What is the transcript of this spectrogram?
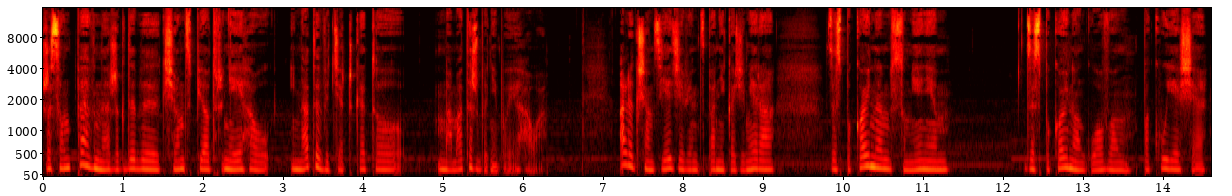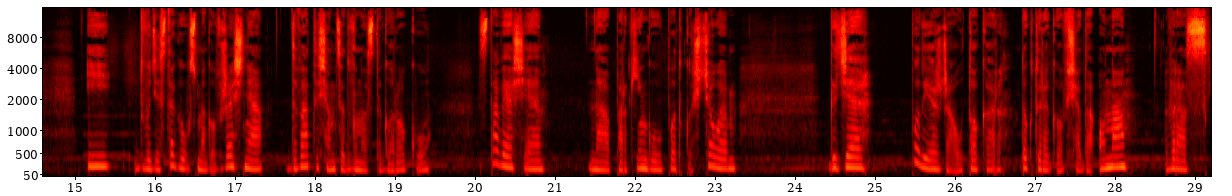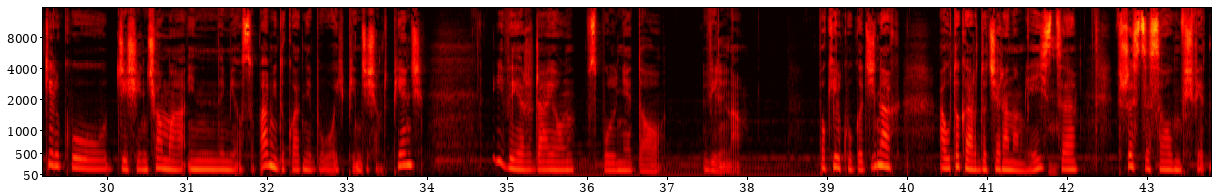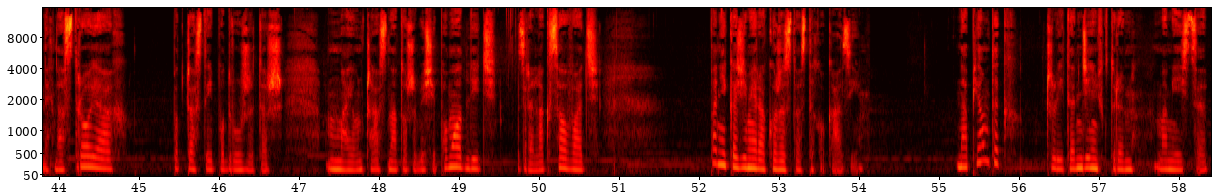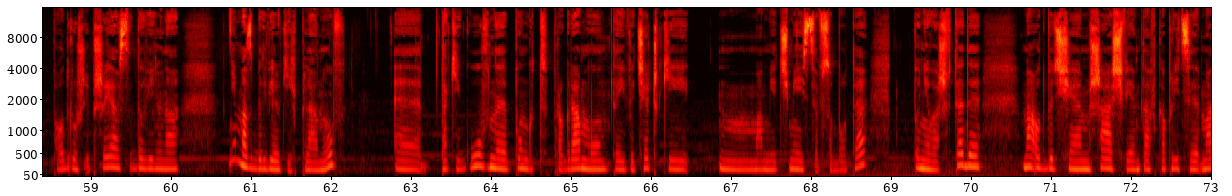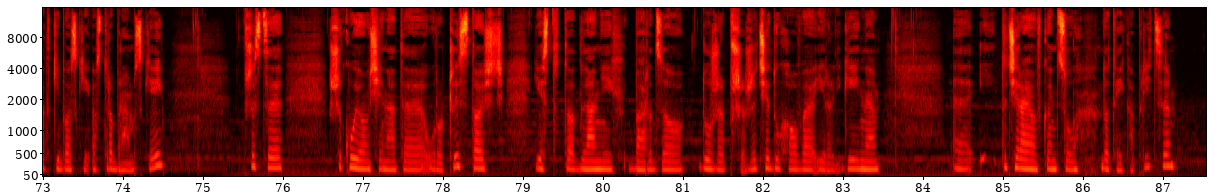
że są pewne, że gdyby ksiądz Piotr nie jechał i na tę wycieczkę, to mama też by nie pojechała. Ale ksiądz jedzie, więc pani Kazimiera ze spokojnym sumieniem, ze spokojną głową pakuje się i 28 września 2012 roku stawia się na parkingu pod kościołem, gdzie podjeżdża autokar, do którego wsiada ona wraz z kilkudziesięcioma innymi osobami, dokładnie było ich 55, i wyjeżdżają wspólnie do Wilna. Po kilku godzinach autokar dociera na miejsce, wszyscy są w świetnych nastrojach. Podczas tej podróży też mają czas na to, żeby się pomodlić, zrelaksować. Pani Kazimiera korzysta z tych okazji. Na piątek, czyli ten dzień, w którym ma miejsce podróż i przyjazd do Wilna, nie ma zbyt wielkich planów. E, taki główny punkt programu tej wycieczki mm, ma mieć miejsce w sobotę, ponieważ wtedy ma odbyć się msza święta w kaplicy Matki Boskiej Ostrobramskiej. Wszyscy szykują się na tę uroczystość. Jest to dla nich bardzo duże przeżycie duchowe i religijne. E, I docierają w końcu do tej kaplicy,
